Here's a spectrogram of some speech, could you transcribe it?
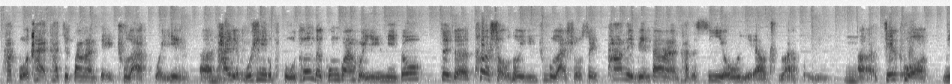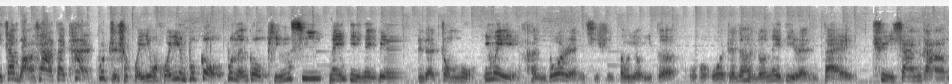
他国泰他就当然得出来回应。呃，他也不是一个普通的公关回应，你都这个特首都已经出来说，所以他那边当然他的 CEO 也要出来回应。呃，结果你再往下再看，不只是回应，回应不够，不能够平息内地那边的众怒，因为很多人其实都有一个，我我觉得很多内地人在去香港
